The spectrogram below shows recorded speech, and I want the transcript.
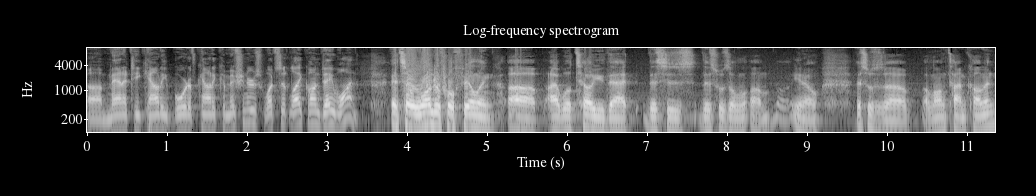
uh, Manatee County Board of County Commissioners. What's it like on day one? It's a wonderful feeling. Uh, I will tell you that this is, this was a, um, you know, this was a, a long time coming,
